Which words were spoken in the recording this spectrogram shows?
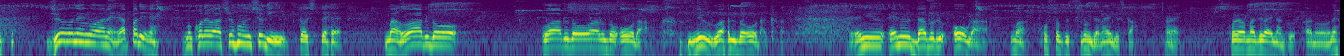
10年後はねやっぱりねもうこれは資本主義としてまあワールドワールドワールドオーダー。ニューワールドオーダーか。NWO がまあ発足するんじゃないですか。はい。これは間違いなくあのね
